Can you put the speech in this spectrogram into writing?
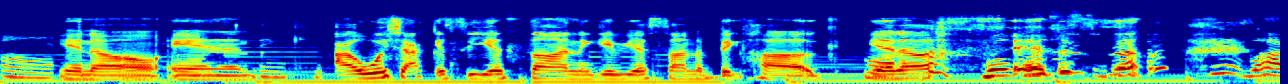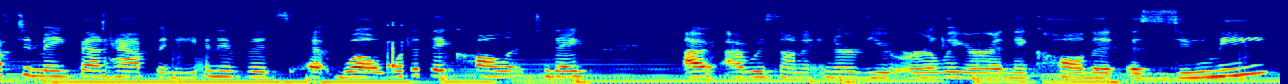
oh, you know, and you. I wish I could see your son and give your son a big hug, you oh, know. Well, we'll, just, we'll, we'll have to make that happen, even if it's uh, well. What do they call it today? I, I, was on an interview earlier and they called it a Zoomie.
